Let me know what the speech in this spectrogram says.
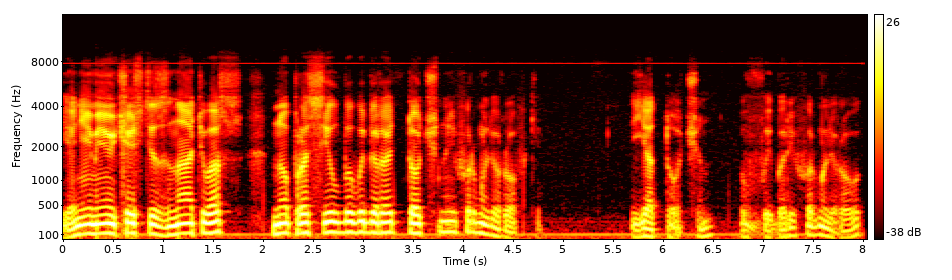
Я не имею чести знать вас, но просил бы выбирать точные формулировки. Я точен в выборе формулировок.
